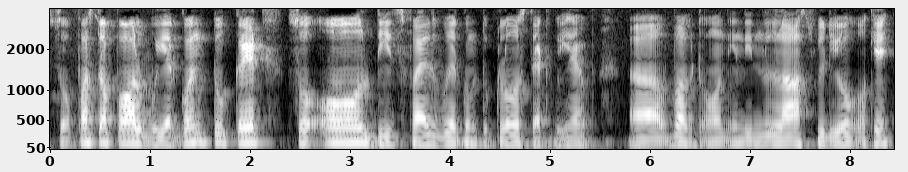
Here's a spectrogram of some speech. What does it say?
so first of all we are going to create so all these files we are going to close that we have uh, worked on in the last video okay?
